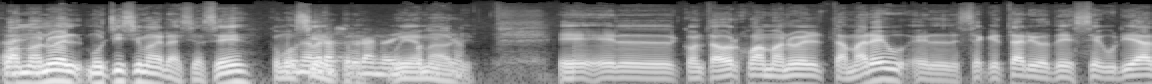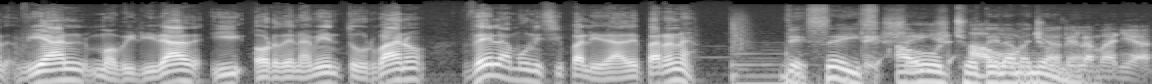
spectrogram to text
Juan Manuel, muchísimas gracias, ¿eh? como siempre, muy amable. Eh, el contador Juan Manuel Tamareu, el secretario de Seguridad Vial, Movilidad y Ordenamiento Urbano de la Municipalidad de Paraná. De 6, a 8, de, la mañana.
